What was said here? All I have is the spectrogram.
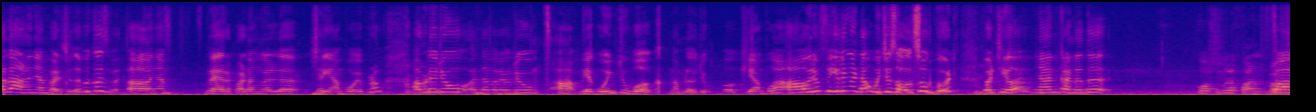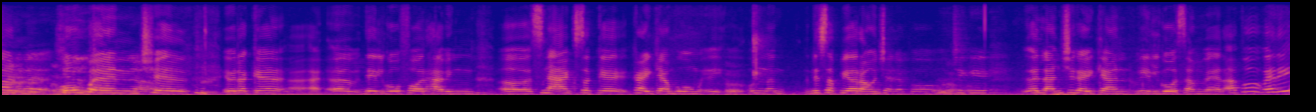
അതാണ് ഞാൻ പഠിച്ചത്. ബിക്കോസ് ഞാൻ വേറെ പടങ്ങളിൽ ചെയ്യാൻ പോയപ്പോഴും അവിടെ ഒരു എന്താ പറയുക ഒരു ആ we are going to work നമ്മളൊരു വർക്ക് ചെയ്യാൻ പോവാ. ആ ഒരു ഫീലിംഗ് ഉണ്ടാവും which is also good but here ഞാൻ കണ്ടത്. ഇവരൊക്കെ they'll go for having snacks ഒക്കെ കഴിക്കാൻ പോവും. ഈ, ഒന്ന് ഡിസപ്പിയർ ആവും ചിലപ്പോ. ഉച്ചയ്ക്ക് ലഞ്ച് കഴിക്കാൻ വിൽ ഗോ സംവെയർ അപ്പോൾ very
